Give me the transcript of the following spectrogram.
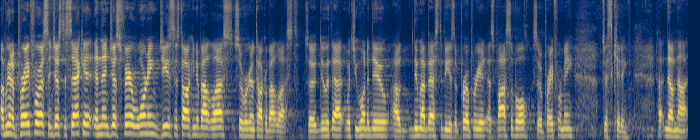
I'm going to pray for us in just a second, and then just fair warning Jesus is talking about lust, so we're going to talk about lust. So, do with that what you want to do. I'll do my best to be as appropriate as possible, so pray for me. Just kidding. Uh, no, I'm not.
